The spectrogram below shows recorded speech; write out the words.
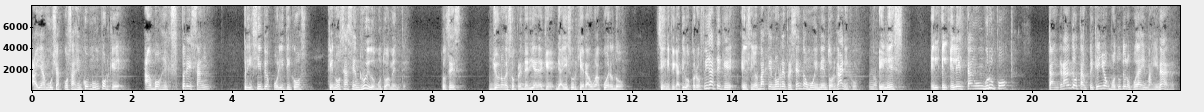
haya muchas cosas en común porque ambos expresan principios políticos que no se hacen ruido mutuamente. Entonces, yo no me sorprendería de que de ahí surgiera un acuerdo significativo. Pero fíjate que el señor Vázquez no representa un movimiento orgánico. Él, es, él, él está en un grupo tan grande o tan pequeño como tú te lo puedas imaginar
